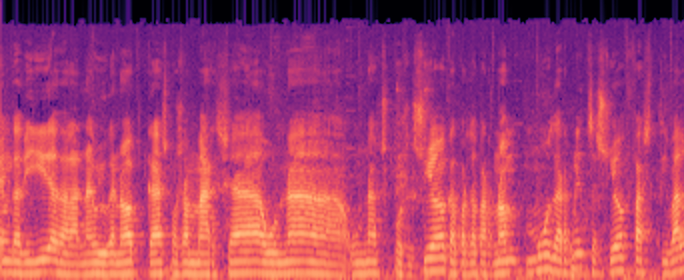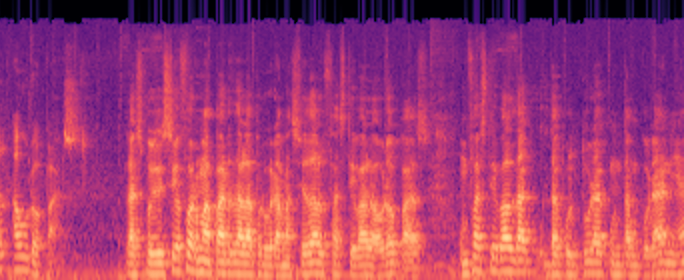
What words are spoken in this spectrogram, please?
hem de dir de la nau Ivanov que es posa en marxa una, una exposició que porta per nom Modernització Festival Europes. L'exposició forma part de la programació del Festival Europes, un festival de, de cultura contemporània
